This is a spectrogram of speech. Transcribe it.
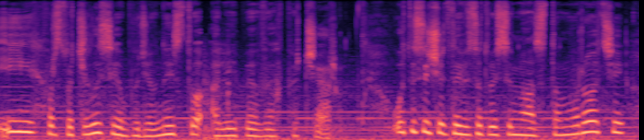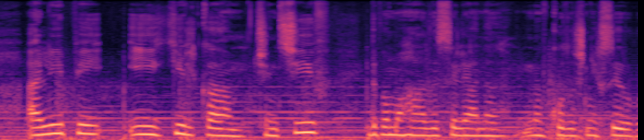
і розпочалося будівництво Аліпієвих печер. У 1918 році Аліпій і кілька ченців допомагали селянам навколишніх сил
